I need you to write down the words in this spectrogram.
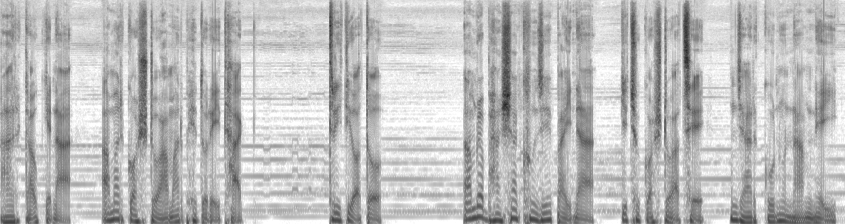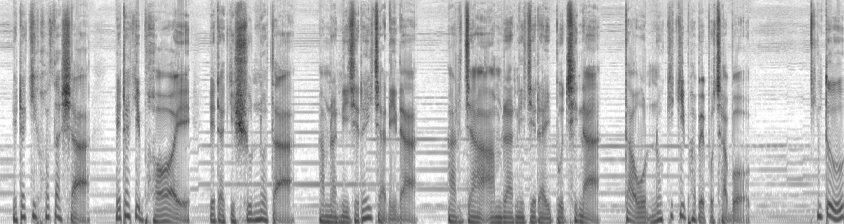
আর কাউকে না, আমার কষ্ট আমার ভেতরেই থাক। তৃতীয়ত, আমরা ভাষা খুঁজে পাই না, কিছু কষ্ট আছে, যার কোনো নাম নেই। এটা কি হতাশা? এটা কি ভয়? এটা কি শূন্যতা? আমরা নিজেরাই জানি না, আর যা আমরা নিজেরাই বুঝি না, তা অন্যকে কীভাবে বোঝাবো? কিন্তু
